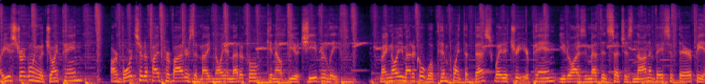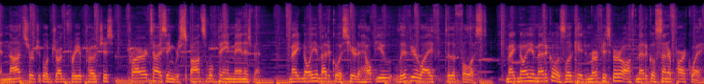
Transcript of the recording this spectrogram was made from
Are you struggling with joint pain? Our board certified providers at Magnolia Medical can help you achieve relief. Magnolia Medical will pinpoint the best way to treat your pain utilizing methods such as non invasive therapy and non surgical drug free approaches, prioritizing responsible pain management. Magnolia Medical is here to help you live your life to the fullest. Magnolia Medical is located in Murfreesboro off Medical Center Parkway.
